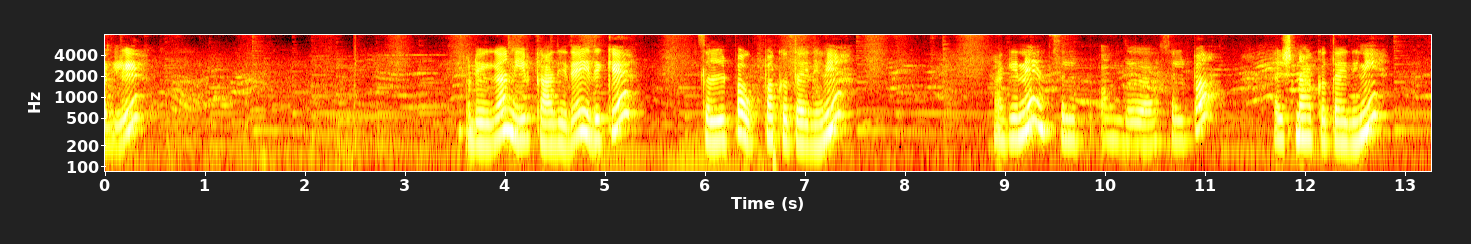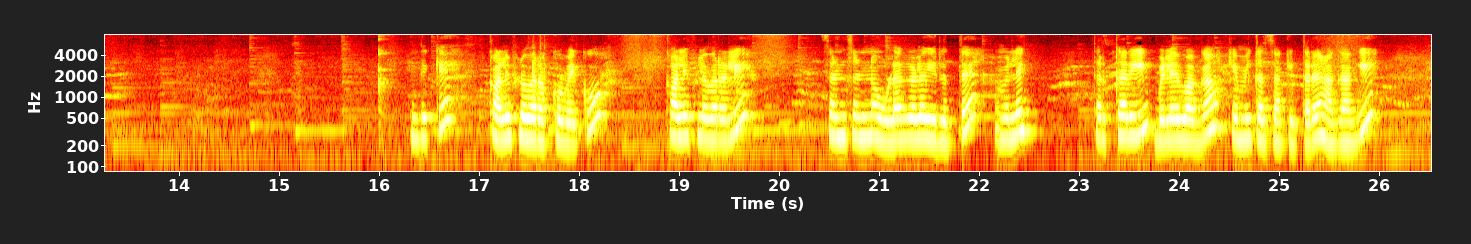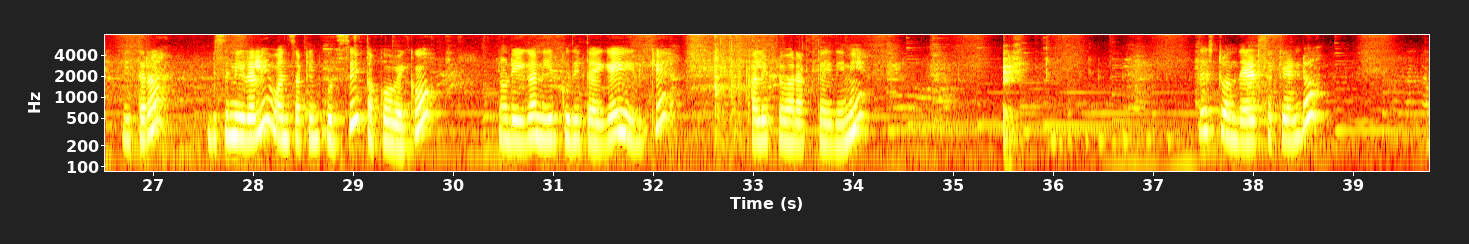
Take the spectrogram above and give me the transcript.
ನೋಡಿ, ಈಗ ನೀರು ಕಾದಿದೆ. ಇದಕ್ಕೆ ಸ್ವಲ್ಪ ಉಪ್ಪು ಹಾಕೋತಾ ಇದ್ದೀನಿ. ಹಾಗೆಯೇ ಸ್ವಲ್ಪ ಒಂದು ಸ್ವಲ್ಪ ಅರಿಶಿನ ಹಾಕೋತಾ ಇದ್ದೀನಿ. ಇದಕ್ಕೆ ಕಾಲಿಫ್ಲವರ್ ಹಾಕ್ಕೋಬೇಕು. ಕಾಲಿಫ್ಲವರಲ್ಲಿ ಸಣ್ಣ ಸಣ್ಣ ಹುಳಗಳು ಇರುತ್ತೆ. ಆಮೇಲೆ ತರಕಾರಿ ಬೆಳೆಯುವಾಗ ಕೆಮಿಕಲ್ಸ್ ಹಾಕಿರ್ತಾರೆ. ಹಾಗಾಗಿ ಈ ಥರ ಬಿಸಿ ನೀರಲ್ಲಿ ಒಂದು ಸೆಕೆಂಡ್ ಕುದಿಸಿ ತಕ್ಕೋಬೇಕು. ನೋಡಿ, ಈಗ ನೀರು ಕುದೀತಾ ಇದೆ. ಇದಕ್ಕೆ ಕಾಲಿಫ್ಲವರ್ ಹಾಕ್ತಾಯಿದ್ದೀನಿ ಜಸ್ಟ್ ಒಂದು ಎರಡು ಸೆಕೆಂಡು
